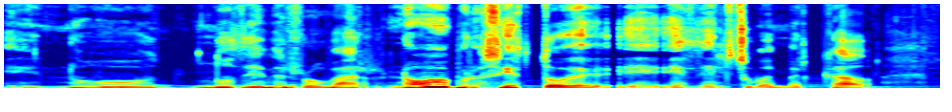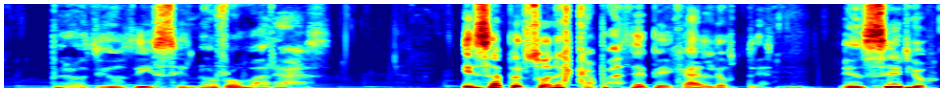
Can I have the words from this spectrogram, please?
eh, no, no debes robar. No, pero si esto es del supermercado. Pero Dios dice, no robarás esa persona es capaz de pegarle a usted. En serio.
